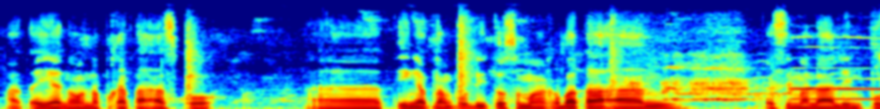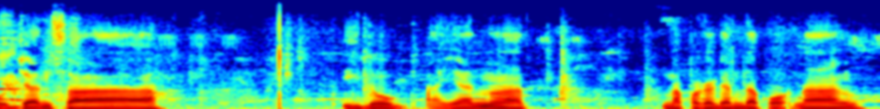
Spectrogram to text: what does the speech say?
At ayan oh napakataas po. At ingat lang po dito sa mga kabataan kasi malalim po dyan sa ilog. Ayan at napakaganda po ng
